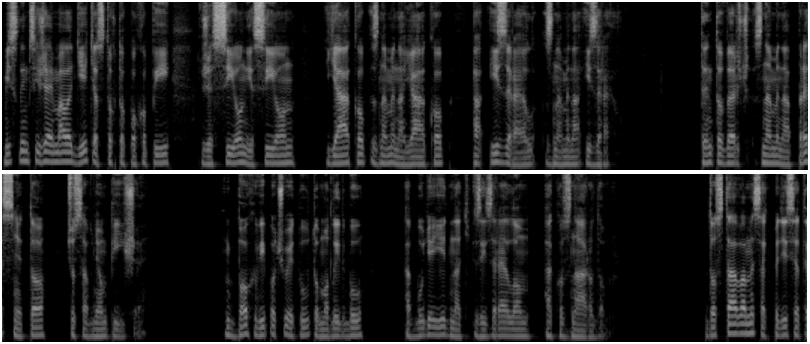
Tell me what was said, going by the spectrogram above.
Myslím si, že aj malé dieťa z tohto pochopí, že Sion je Sion, Jákob znamená Jákob a Izrael znamená Izrael. Tento verš znamená presne to, čo sa v ňom píše. Boh vypočuje túto modlitbu a bude jednať s Izraelom ako s národom. Dostávame sa k 54.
